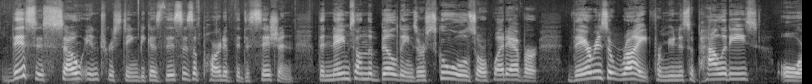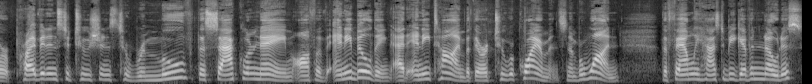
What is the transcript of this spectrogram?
This is so interesting because this is a part of the decision. The names on the buildings or schools or whatever, there is a right for municipalities or private institutions to remove the Sackler name off of any building at any time, but there are two requirements. Number one, the family has to be given notice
